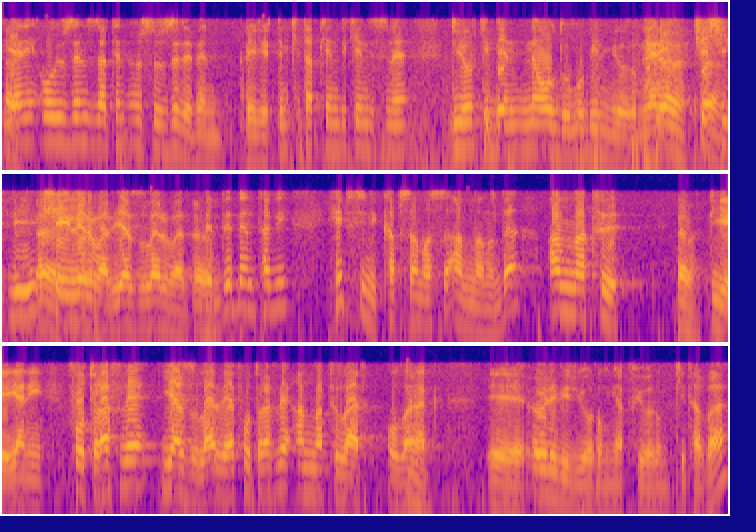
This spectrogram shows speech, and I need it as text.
Evet. yani o yüzden zaten ön sözde de ben belirttim. Kitap kendi kendisine diyor ki ben ne olduğumu bilmiyorum. Yani Evet, çeşitli evet, evet, şeyler evet. var, yazılar var Evet. bende. Ben tabii hepsini kapsaması anlamında anlatı Evet. diye yani fotoğraf ve yazılar veya fotoğraf ve anlatılar olarak e, öyle bir yorum yapıyorum kitaba.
